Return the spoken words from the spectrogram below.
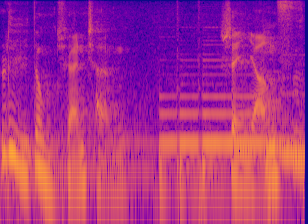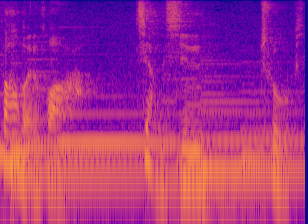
律动全城。沈阳思巴文化，匠心出品。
